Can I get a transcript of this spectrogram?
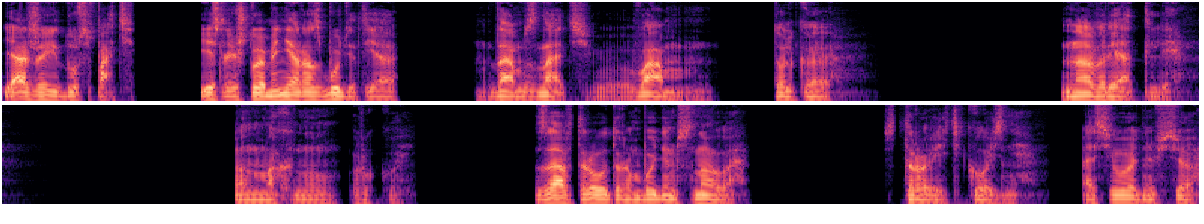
Я же иду спать. Если что меня разбудит, я Дам знать вам, только навряд ли. Он махнул рукой. Завтра утром будем снова строить козни. А сегодня все.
